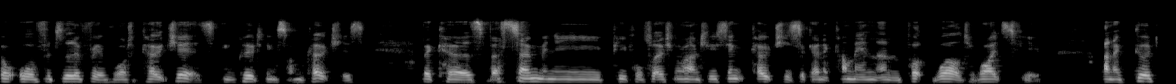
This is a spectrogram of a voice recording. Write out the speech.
or, or the delivery of what a coach is, including some coaches, because there's so many people floating around who think coaches are going to come in and put the world to rights for you. And a good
